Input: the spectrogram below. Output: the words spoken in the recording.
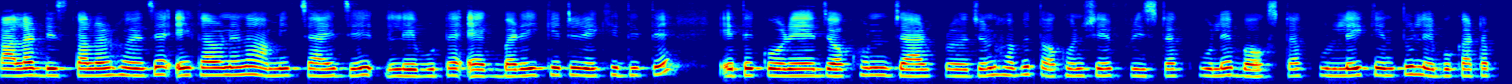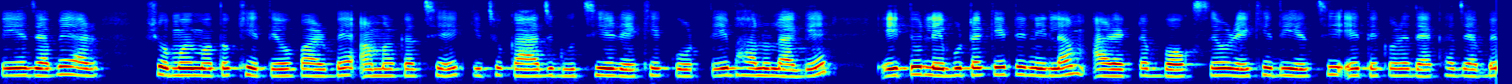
কালার ডিসকালার হয়ে যায়। এই কারণে না আমি চাই যে লেবুটা একবারেই কেটে রেখে দিতে। এতে করে যখন যার প্রয়োজন হবে তখন সে ফ্রিজটা খুলে, বক্সটা খুললেই কিন্তু লেবু কাটা পেয়ে যাবে আর সময় মতো খেতেও পারবে। আমার কাছে কিছু কাজ গুছিয়ে রেখে করতেই ভালো লাগে। এই তো লেবুটা কেটে নিলাম আর একটা বক্সেও রেখে দিয়েছি। এতে করে দেখা যাবে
